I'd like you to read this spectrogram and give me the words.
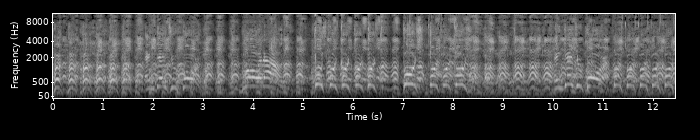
Engage your core. Blow it out. Push, push, push, push, push. Push, push, push, push. Engage your core. Push, push, push, push, push.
